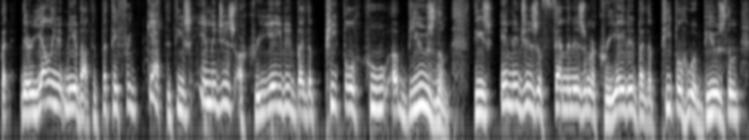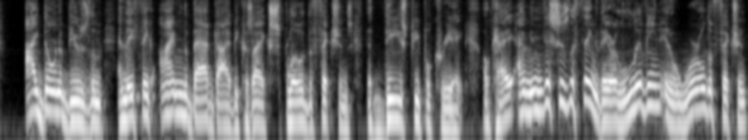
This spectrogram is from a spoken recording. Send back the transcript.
But they're yelling at me about that, but they forget that these images are created by the people who abuse them. These images of feminism are created by the people who abuse them. I don't abuse them, and they think I'm the bad guy because I explode the fictions that these people create. Okay? I mean, this is the thing. They are living in a world of fiction.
